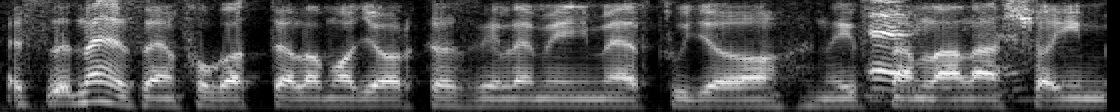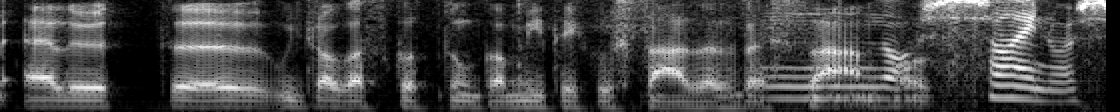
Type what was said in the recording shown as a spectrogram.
Ez nehezen fogadta el a magyar közvélemény, mert ugye a népszámlálásaim előtt úgy ragaszkodtunk a mitikus százezres számhoz. Nos, sajnos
